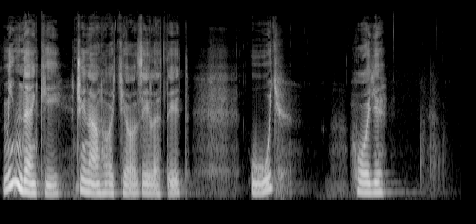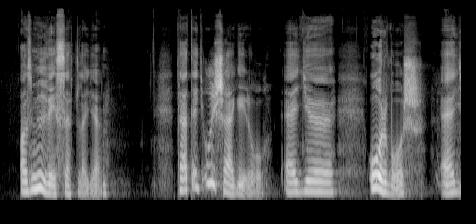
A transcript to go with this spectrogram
mindenki csinálhatja az életét úgy, hogy az művészet legyen. Tehát egy újságíró, egy orvos, egy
